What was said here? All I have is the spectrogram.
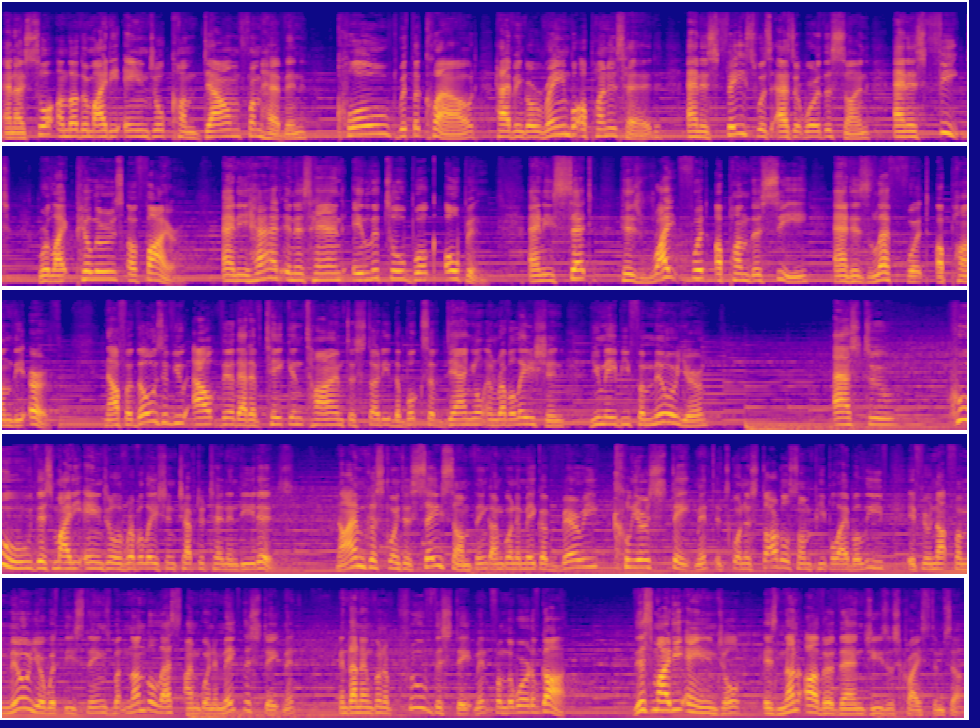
And I saw another mighty angel come down from heaven, clothed with a cloud, having a rainbow upon his head, and his face was as it were the sun, and his feet were like pillars of fire. And he had in his hand a little book open, and he set his right foot upon the sea and his left foot upon the earth. Now, for those of you out there that have taken time to study the books of Daniel and Revelation, you may be familiar as to who this mighty angel of Revelation chapter 10 indeed is. Now, I'm just going to say something. I'm going to make a very clear statement. It's going to startle some people, I believe, if you're not familiar with these things, but nonetheless, I'm going to make this statement and then I'm going to prove this statement from the Word of God. This mighty angel is none other than Jesus Christ Himself.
